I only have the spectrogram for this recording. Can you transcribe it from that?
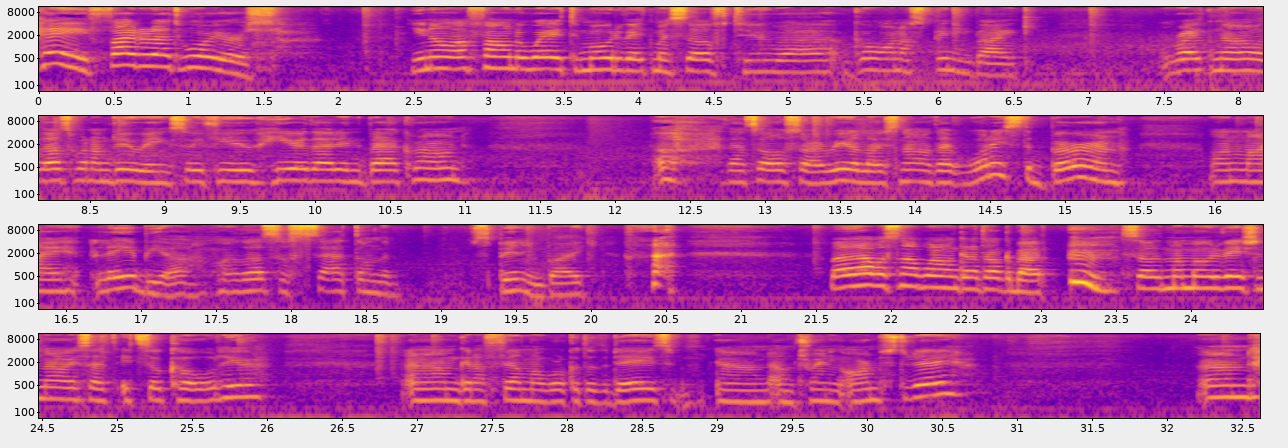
Hey, Fighter Diet Warriors! You know, I found a way to motivate myself to uh, go on a spinning bike. Right now, that's what I'm doing, so if you hear that in the background, oh, that's also, I realize now that what is the burn on my labia? Well, that's a sat on the spinning bike. but that was not what I'm gonna talk about. so, my motivation now is that it's so cold here and I'm gonna film my workout of the day. It's, and I'm training arms today. And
